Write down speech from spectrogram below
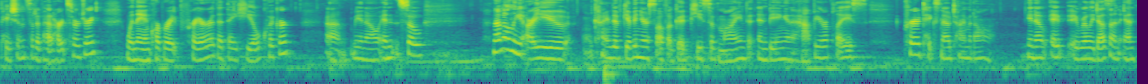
patients that have had heart surgery, when they incorporate prayer, that they heal quicker. Um, you know, and so not only are you kind of giving yourself a good peace of mind and being in a happier place, prayer takes no time at all. You know, it, it really doesn't. And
